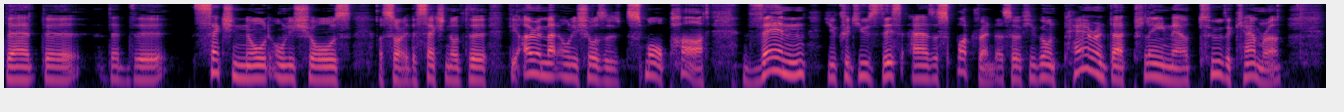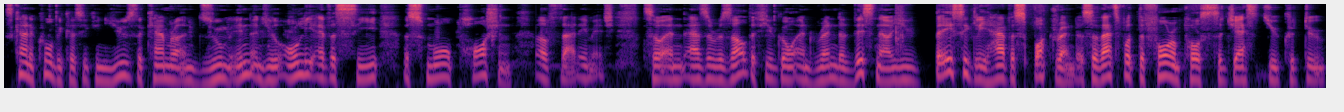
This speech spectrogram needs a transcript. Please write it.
that the that the section node only shows, oh, sorry, the section node, the, the Iray matte only shows a small part, then you could use this as a spot render. So if you go and parent that plane now to the camera, it's kind of cool because you can use the camera and zoom in and you'll only ever see a small portion of that image. So, and as a result, if you go and render this now, you basically have a spot render. So that's what the forum post suggests you could do.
